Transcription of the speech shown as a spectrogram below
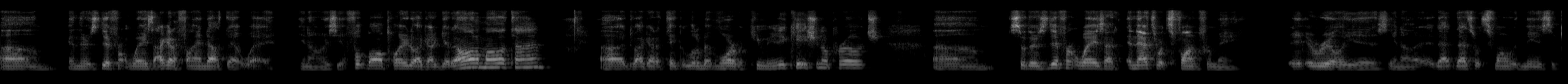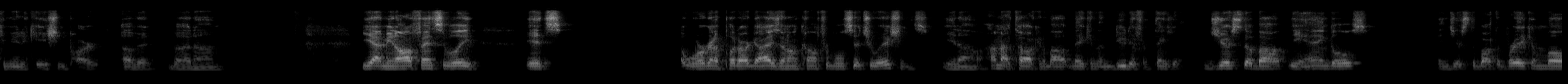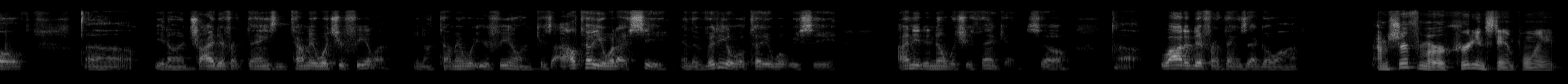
Um, and there's different ways. I got to find out that way. You know, is he a football player? Do I got to get on him all the time? Uh, do I got to take a little bit more of a communication approach? Um, so there's different ways, I, and that's what's fun for me. It, it, really is. You know, that that's what's fun with me is the communication part of it. But um, yeah, I mean, offensively, it's we're going to put our guys in uncomfortable situations. You know, I'm not talking about making them do different things, but just about the angles and just about the breaking ball, uh, you know, and try different things and tell me what you're feeling. You know, tell me what you're feeling because I'll tell you what I see, and the video will tell you what we see. I need to know what you're thinking. So, uh, a lot of different things that go on. I'm sure from a recruiting standpoint,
